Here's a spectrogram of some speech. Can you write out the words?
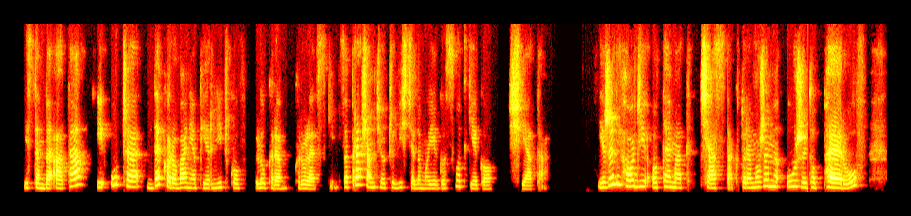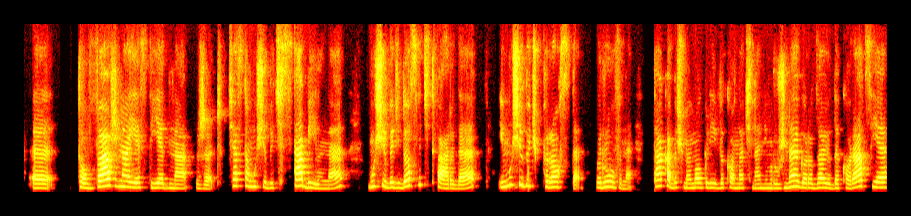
Jestem Beata i uczę dekorowania pierniczków lukrem królewskim. Zapraszam Cię oczywiście do mojego słodkiego świata. Jeżeli chodzi o temat ciasta, które możemy użyć toperów, e, to ważna jest jedna rzecz. Ciasto musi być stabilne, musi być dosyć twarde i musi być proste, równe, tak abyśmy mogli wykonać na nim różnego rodzaju dekoracje,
